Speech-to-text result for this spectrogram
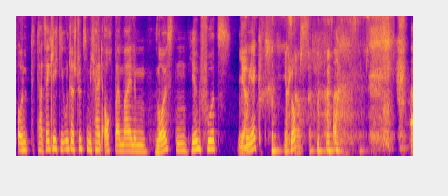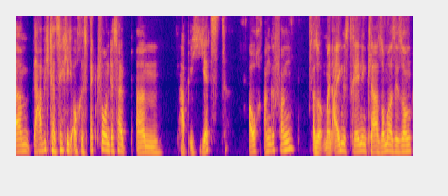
Und tatsächlich, die unterstützen mich halt auch bei meinem neuesten Hirnfurz-Projekt, ja. Klops. ähm, da habe ich tatsächlich auch Respekt vor und deshalb ähm, habe ich jetzt auch angefangen. Also mein eigenes Training, klar, Sommersaison.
